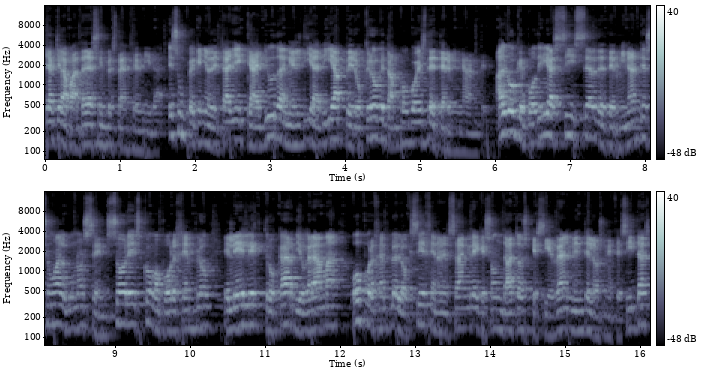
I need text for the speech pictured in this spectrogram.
ya que la pantalla siempre está encendida. Es un pequeño detalle que ayuda en el día a día, pero creo que tampoco es determinante. Algo que podría sí ser determinante son algunos sensores, como por ejemplo el electrocardiograma o por ejemplo el oxígeno en sangre, que son datos que si realmente los necesitas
